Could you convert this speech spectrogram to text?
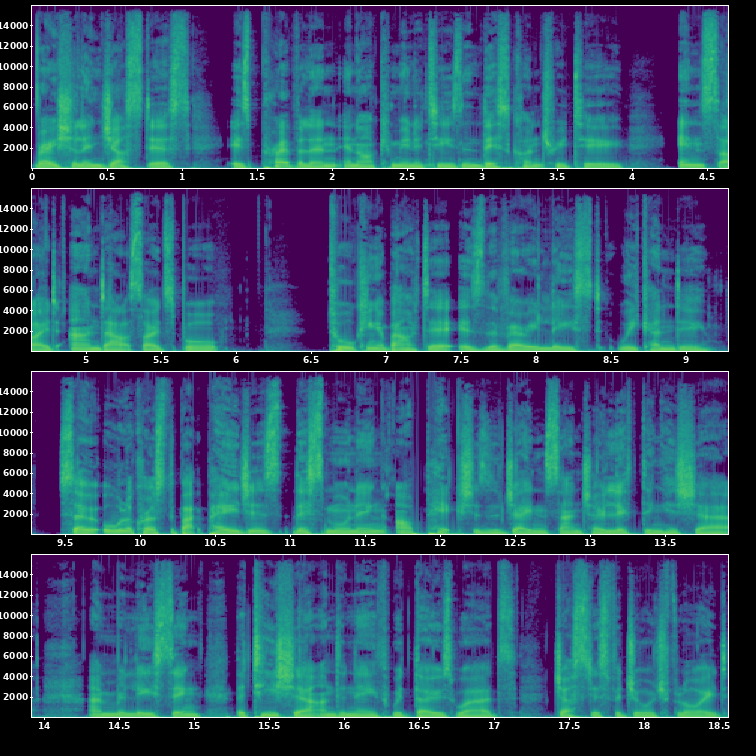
Racial injustice is prevalent in our communities in this country too, inside and outside sport talking about it is the very least we can do. So, all across the back pages this morning are pictures of Jadon Sancho lifting his shirt and releasing the t shirt underneath with those words Justice for George Floyd.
